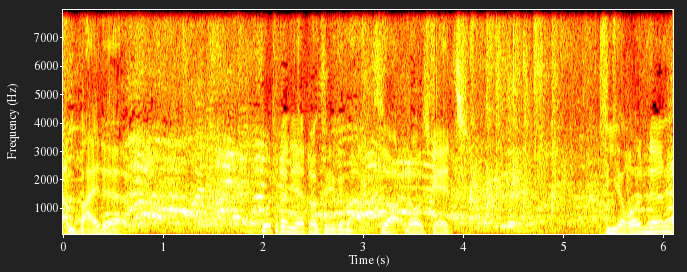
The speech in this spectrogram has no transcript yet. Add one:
Haben beide gut trainiert und viel gemacht. So, los geht's. Vier Runden.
